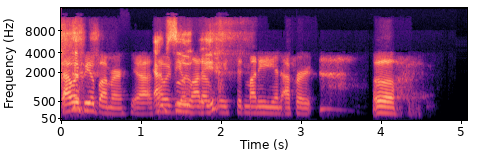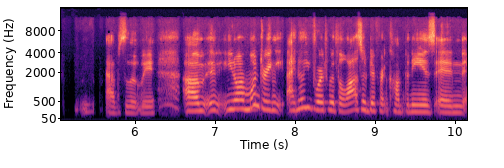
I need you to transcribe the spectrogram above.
that would be a bummer. Yeah, that absolutely. would be a lot of wasted money and effort. Ugh. Absolutely. Um, and, you know, I'm wondering. I know you've worked with lots of different companies, and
